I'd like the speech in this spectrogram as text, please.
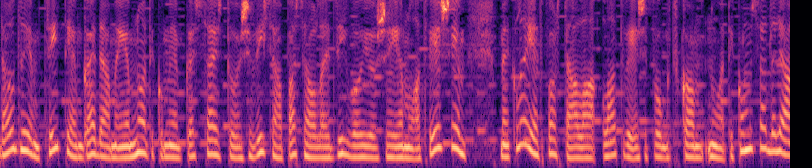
daudziem citiem gaidāmajiem notikumiem, kas saistoši visā pasaulē dzīvojošajiem latviešiem, meklējiet portālā latvieši.com notikuma sadaļā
